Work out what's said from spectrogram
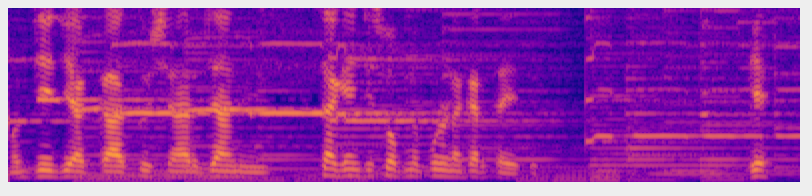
मग जे जे अक्का तुषार जान्हवी सगळ्यांची स्वप्न पूर्ण करता येतील. घे.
